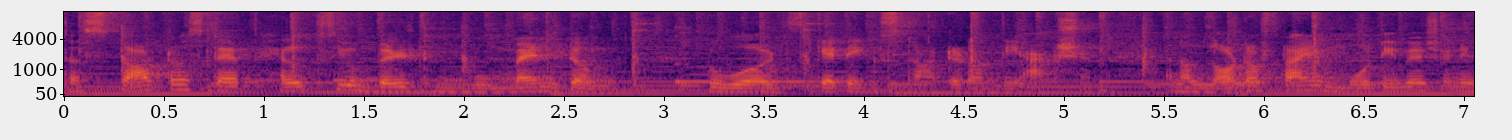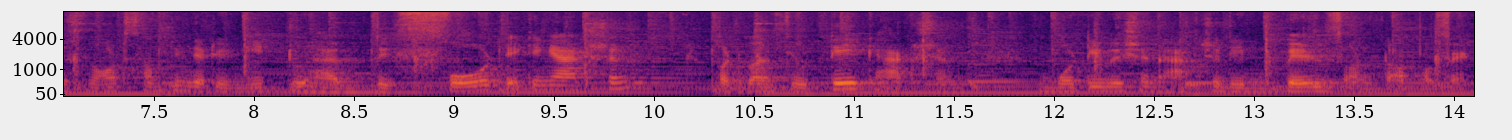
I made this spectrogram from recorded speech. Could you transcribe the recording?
the starter step helps you build momentum towards getting started on the action. And a lot of time, motivation is not something that you need to have before taking action, but once you take action, motivation actually builds on top of it,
